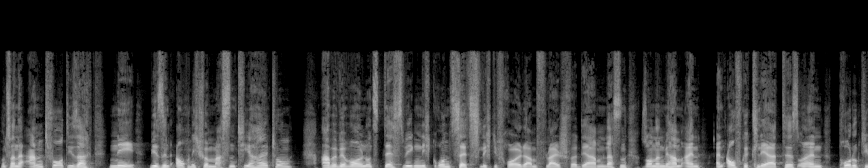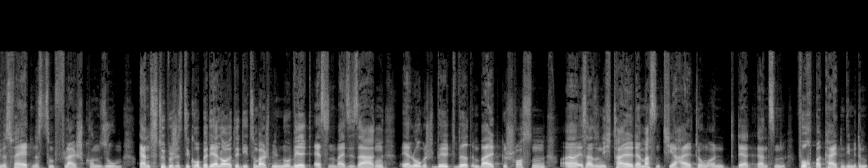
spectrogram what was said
Und zwar eine Antwort, die sagt, nee, wir sind auch nicht für Massentierhaltung, aber wir wollen uns deswegen nicht grundsätzlich die Freude am Fleisch verderben lassen, sondern wir haben ein ein aufgeklärtes und ein produktives Verhältnis zum Fleischkonsum. Ganz typisch ist die Gruppe der Leute, die zum Beispiel nur Wild essen, weil sie sagen, ja logisch, Wild wird im Wald geschossen, äh, ist also nicht Teil der Massentierhaltung und der ganzen Furchtbarkeiten, die mit dem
